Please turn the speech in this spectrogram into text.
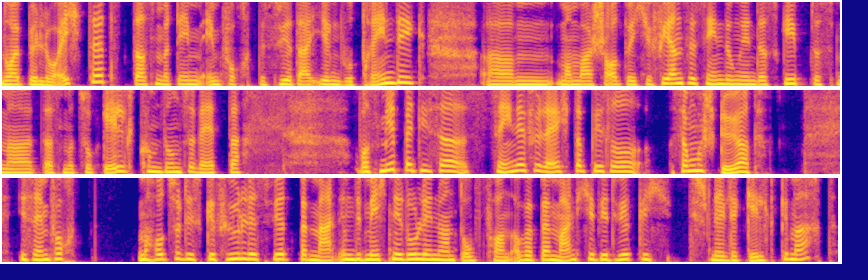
neu beleuchtet, dass man dem einfach, das wird da irgendwo trendig, ähm, man mal schaut, welche Fernsehsendungen das gibt, dass man, dass man zu Geld kommt und so weiter. Was mir bei dieser Szene vielleicht ein bisschen, sagen wir, stört, ist einfach, man hat so das Gefühl, es wird bei manchen, und ich möchte nicht alle in einen Topf fahren, aber bei manchen wird wirklich schnelle Geld gemacht.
